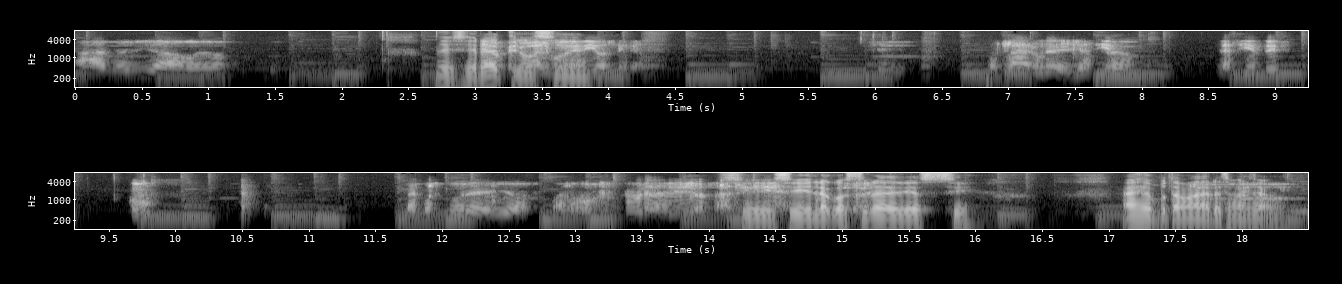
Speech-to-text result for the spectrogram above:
Ah, me he olvidado, weón. De Ya, Cerati, pero algo sí. de Dios era. Sí. La Claro, costura de Dios. La sientes. ¿Cómo? La costura de Dios. La costura de Dios. Sí, es, sí, la costura de Dios, sí. Ah, es de puta madre esa canción.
